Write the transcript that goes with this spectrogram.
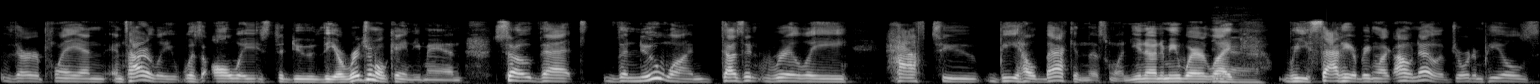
their plan entirely was always to do the original Candyman so that the new one doesn't really have to be held back in this one. You know what I mean? Where like yeah. we sat here being like, oh no, if Jordan Peele's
